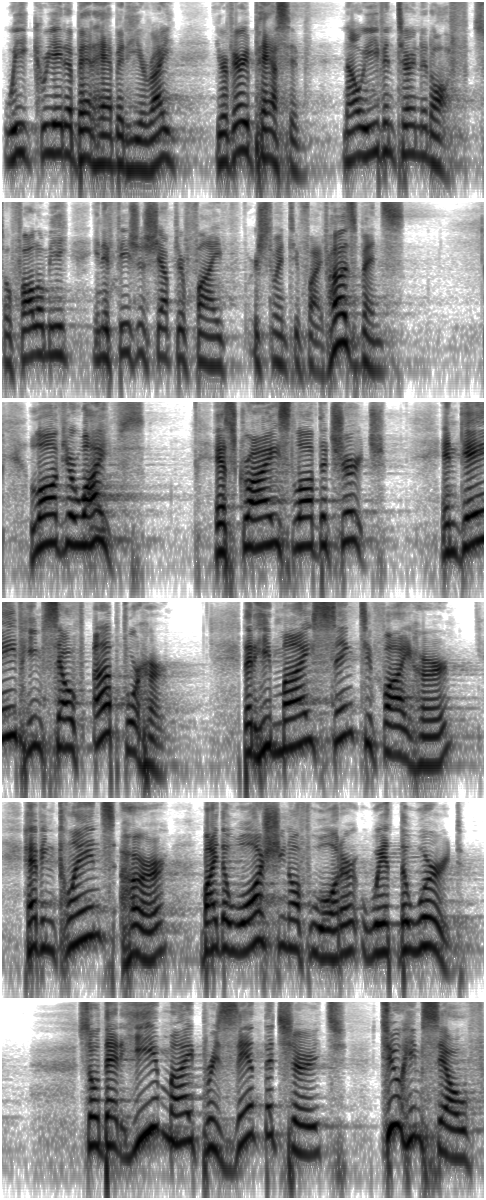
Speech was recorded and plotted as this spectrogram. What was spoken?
We create a bad habit here, right? You're very passive. Now we even turn it off. So follow me in Ephesians chapter 5, verse 25. Husbands, love your wives as Christ loved the church and gave himself up for her, that he might sanctify her, having cleansed her by the washing of water with the word so that he might present the church to himself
